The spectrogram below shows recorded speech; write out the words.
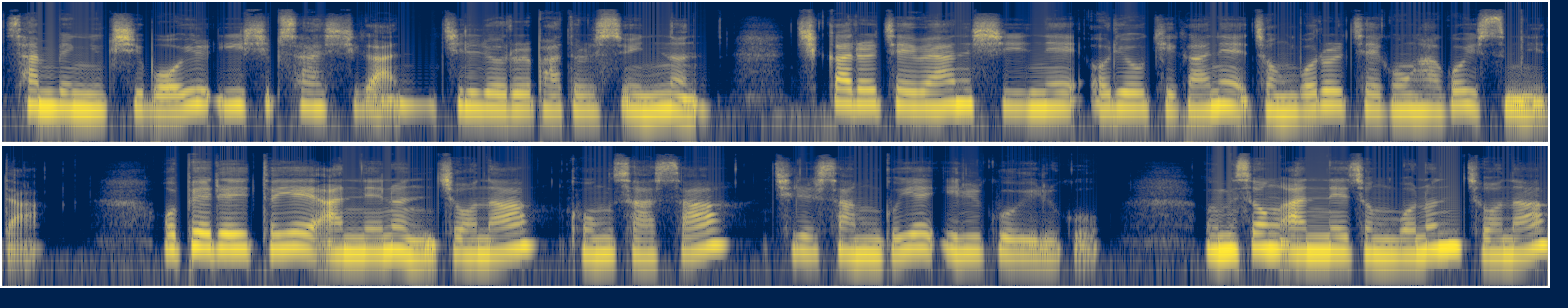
365일 24시간 진료를 받을 수 있는 치과를 제외한 시내 의료기관의 정보를 제공하고 있습니다. 오페레이터의 안내는 전화 044-739-1919, 음성 안내 정보는 전화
